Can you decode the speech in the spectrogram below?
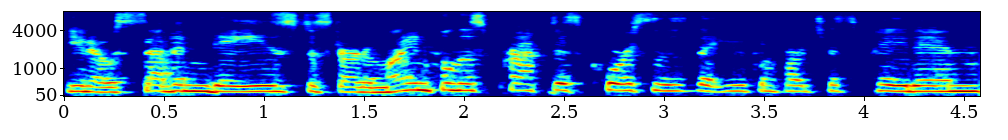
you know, seven days to start a mindfulness practice courses that you can participate in.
